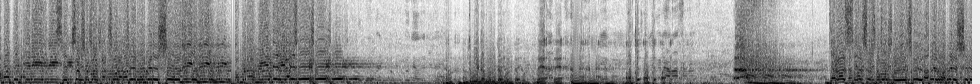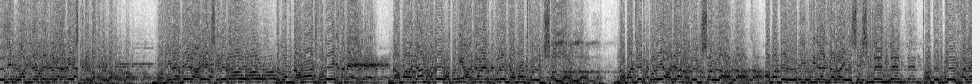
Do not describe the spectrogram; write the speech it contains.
আমাদের যিনি স্বেচ্ছাসেবক তাদের উদ্দেশ্যে বলি, তোমরা মেয়েদের কাছে তুমি এটা বলতে বলতে যারা স্বেচ্ছাসেবক রয়েছে তাদের উদ্দেশ্যে বলি মহিলাদেরকে আগে ছেড়ে দাও মহিলাদের আগে ছেড়ে দাও এবং নামাজ হবে এখানে নামা আজান হবে, এখনই আজানের পরে জামাত হবে ইনশাল্লাহ নামাজের পরে আজান হবে ইনশাল্লাহ আমাদের অতিথিরা যারা এসেছিলেন, তাদেরকে এখানে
